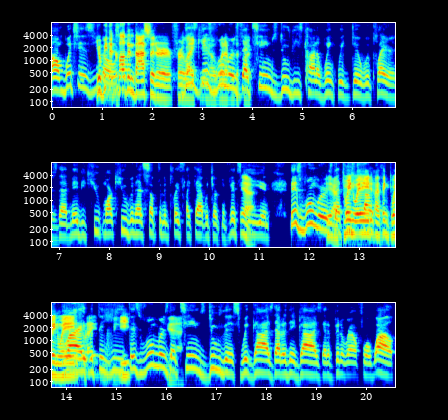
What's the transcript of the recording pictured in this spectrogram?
Um, which is you You'll know, be the club ambassador for there's, like you there's know whatever the rumors that teams do these kind of wink wink deal with players that maybe Cute Mark Cuban has something in place like that with Dirk Nowitzki, Yeah. and there's rumors Yeah, that Dwyane Wade. kind- I think Dwyane Wade. right, right, with the with Heat. There's rumors Yeah. that teams do this with guys that are their guys that have been around for a while.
